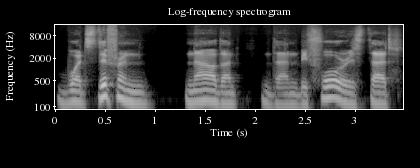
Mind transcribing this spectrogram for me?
What's different now than than before is that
